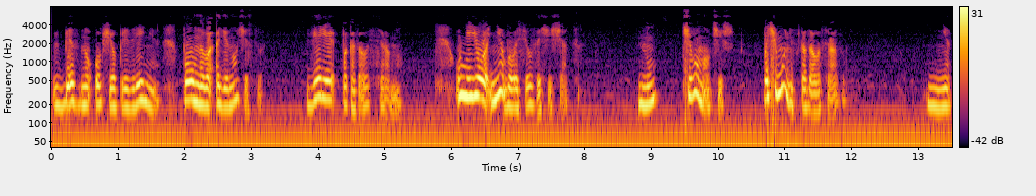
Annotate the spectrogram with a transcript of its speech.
в бездну общего презрения, полного одиночества. Вере показалось все равно. У нее не было сил защищаться. «Ну, чего молчишь? Почему не сказала сразу?» «Нет».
